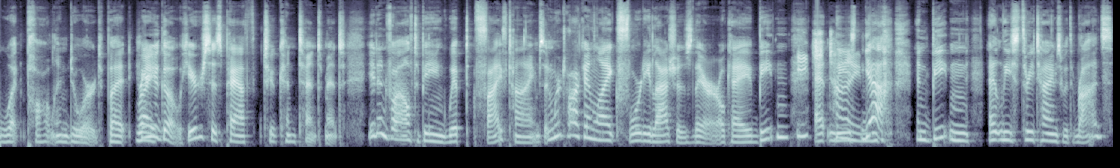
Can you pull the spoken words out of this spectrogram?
what Paul endured. But here right. you go. Here's his path to contentment. It involved being whipped five times, and we're talking like 40 lashes there, okay? Beaten Each at time. least, yeah, and beaten at least three times with rods.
